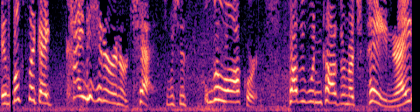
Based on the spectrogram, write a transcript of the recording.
it looks like I kind of hit her in her chest, which is a little awkward. Probably wouldn't cause her much pain, right?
